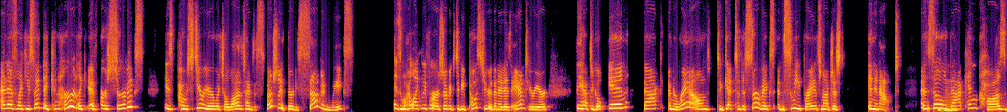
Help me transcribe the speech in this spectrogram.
And if, like you said, they can hurt. Like if our cervix is posterior, which a lot of the times, especially at 37 weeks, is more likely for our cervix to be posterior than it is anterior. They have to go in, back, and around to get to the cervix and sweep, right? It's not just in and out. And so Mhm. that can cause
